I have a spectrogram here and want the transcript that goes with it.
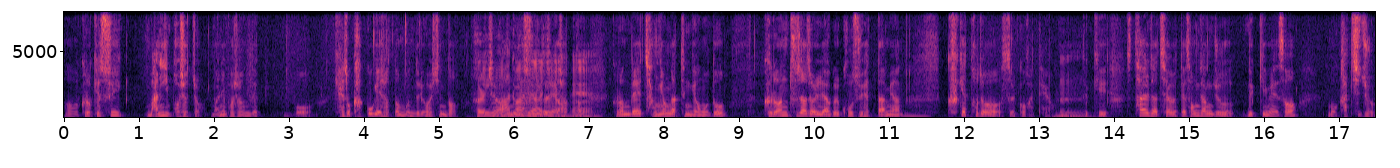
어 그렇게 수익 많이 버셨죠. 많이 버셨는데 뭐 계속 갖고 계셨던 분들이 훨씬 더 그렇죠. 많이, 많이 수익을 하죠. 내셨다. 예. 그런데 작년 같은 경우도 그런 투자 전략을 고수했다면 음. 크게 터졌을 것 같아요. 음. 특히 스타일 자체가 그때 성장주 느낌에서 뭐 가치주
